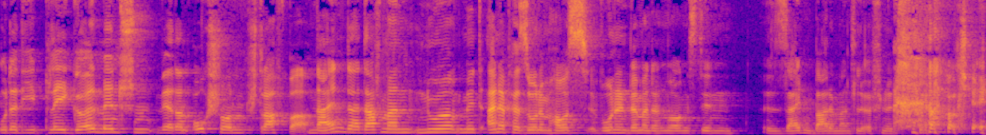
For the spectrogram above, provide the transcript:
oder die Playgirl-Menschen wäre dann auch schon strafbar. Nein, da darf man nur mit einer Person im Haus wohnen, wenn man dann morgens den Seidenbademantel öffnet. okay.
